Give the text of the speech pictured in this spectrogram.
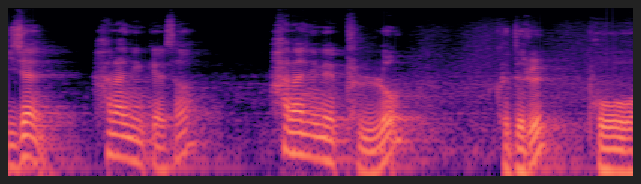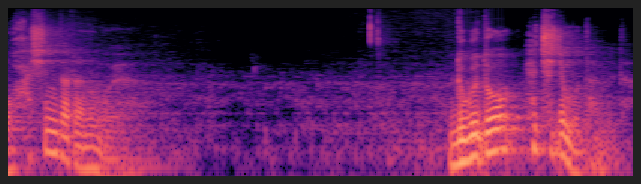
이젠 하나님께서 하나님의 불로 그들을 보호하신다라는 거예요. 누구도 해치지 못합니다.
